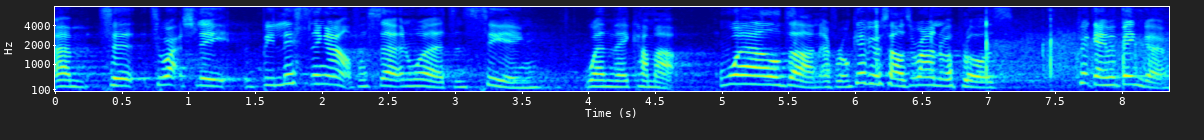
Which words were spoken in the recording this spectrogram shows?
um, to, to actually be listening out for certain words and seeing when they come up. Well done, everyone. Give yourselves a round of applause. Quick game of bingo.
